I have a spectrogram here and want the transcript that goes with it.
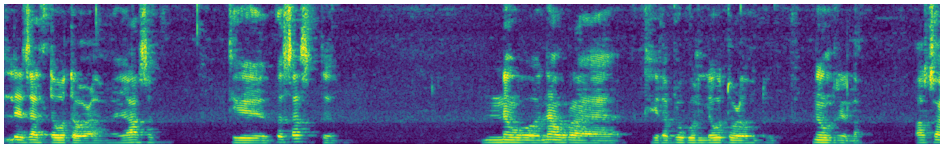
लय झालता होता असं ते कसं असतं? नव नवरा तिला बघून लय उतोळा होतो नवऱ्याला. असा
